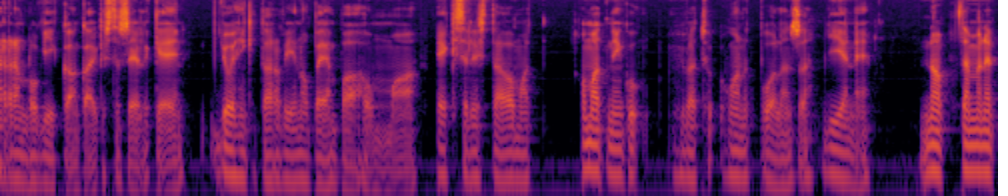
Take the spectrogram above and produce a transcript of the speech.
R-logiikka on kaikista selkein, joihinkin tarvii nopeampaa hommaa. Excelistä omat, omat niin kuin hyvät huonot puolensa, jne. No, tämmöinen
